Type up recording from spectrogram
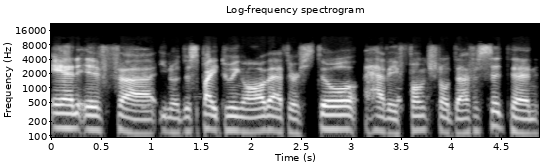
And if uh, you know despite doing all that they still have a functional deficit then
